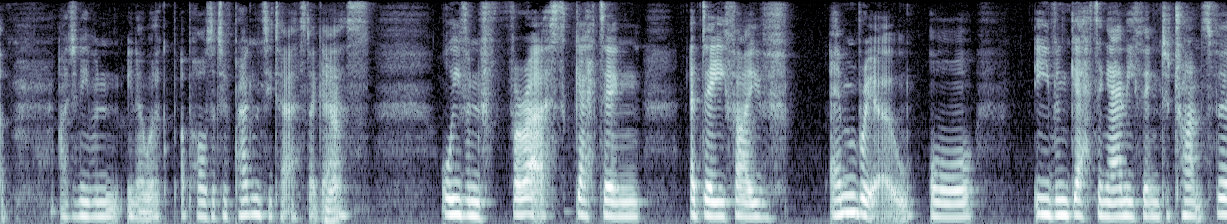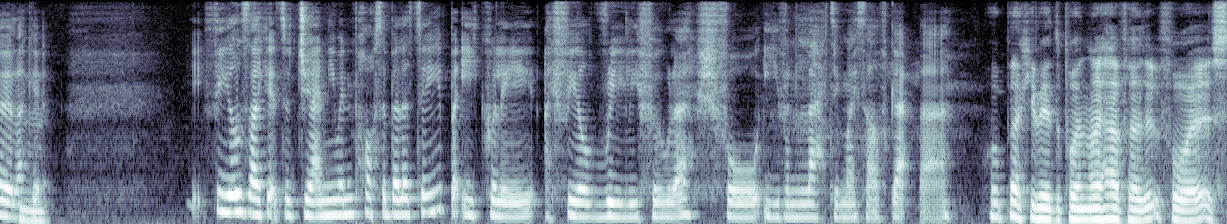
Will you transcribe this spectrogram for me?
I don't even you know a, a positive pregnancy test I guess. Or even for us getting a day 5 embryo or even getting anything to transfer like hmm. it it feels like it's a genuine possibility but equally i feel really foolish for even letting myself get there Well, Becky made the point, and I have heard it before. Is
